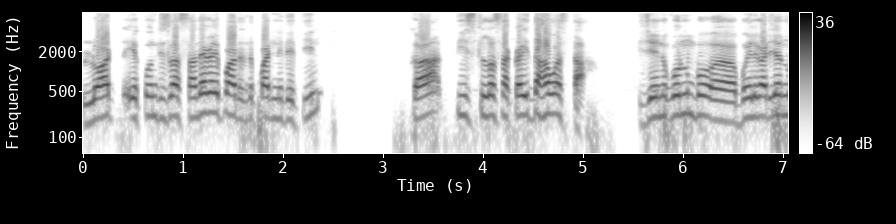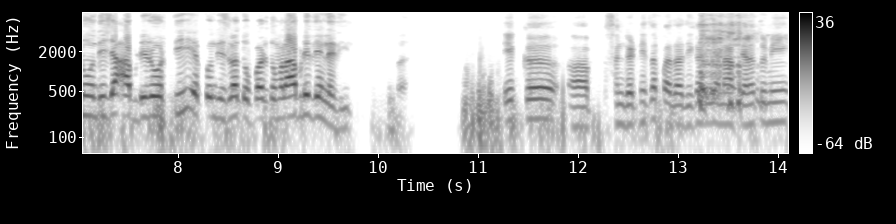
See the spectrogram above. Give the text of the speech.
लॉट एकोणतीसला संध्याकाळी पाड पाडण्यात येतील. का तीसला सकाळी दहा वाजता. जेणेकरून बैलगाडीच्या नोंदीच्या अपडेटवरती एकोणतीसला दुपारी तुम्हाला अपडेट देण्यात येईल. एक संघटनेचा पदाधिकारी या नात्यानं तुम्ही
